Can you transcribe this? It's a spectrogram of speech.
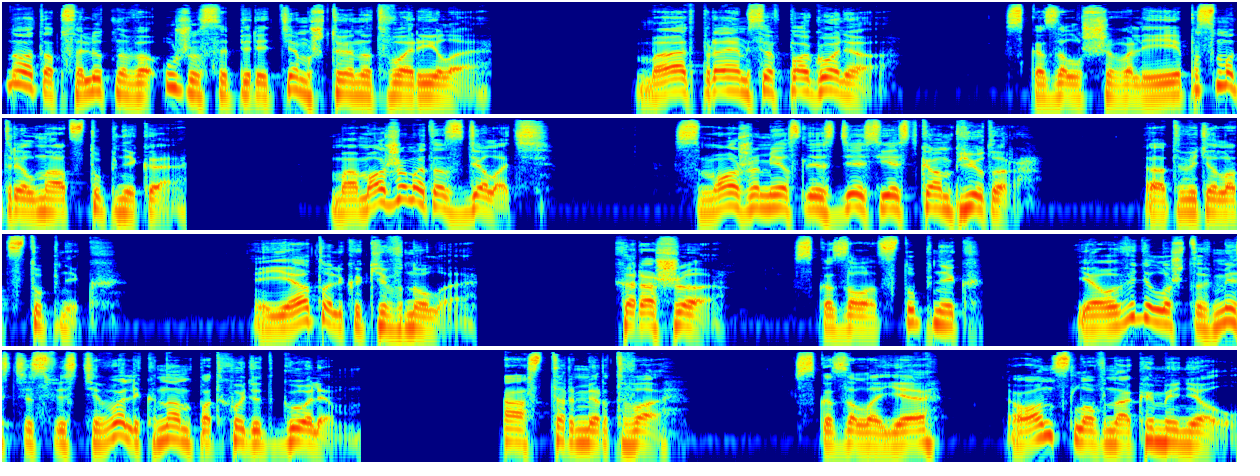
но от абсолютного ужаса перед тем, что я натворила. «Мы отправимся в погоню», — сказал Шевалье и посмотрел на отступника. «Мы можем это сделать?» «Сможем, если здесь есть компьютер», — ответил отступник. Я только кивнула. «Хорошо», — сказал отступник. Я увидела, что вместе с фестивалем к нам подходит голем. «Астер мертва», — сказала я. Он словно окаменел.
